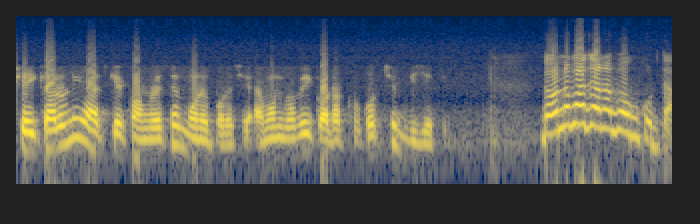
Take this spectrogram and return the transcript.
সেই কারণেই আজকে কংগ্রেসের মনে পড়েছে। এমন ভাবেই কটাক্ষ করছে বিজেপি। ধন্যবাদ জানাব অঙ্কুরদা।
